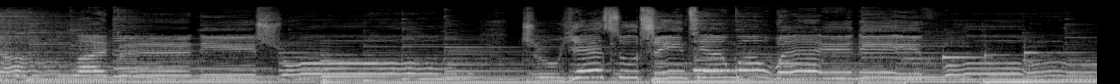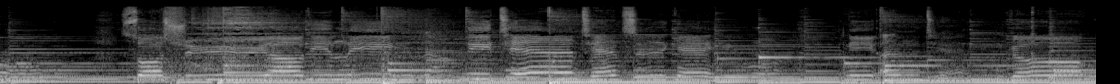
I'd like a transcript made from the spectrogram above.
要来对你说，主耶稣，今天我为你活。所需要的。天天赐给我，你恩典够。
